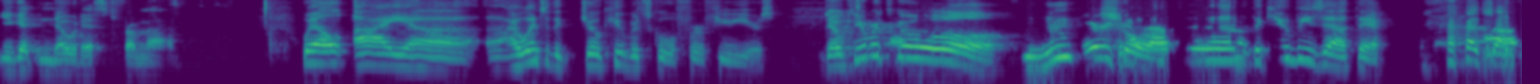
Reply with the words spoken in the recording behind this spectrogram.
you get noticed from that? Well, I uh, I went to the Joe Kubert School for a few years. Joe Kubert School. Mm-hmm. Very Shout cool. out to the cubies out there. Shout out-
